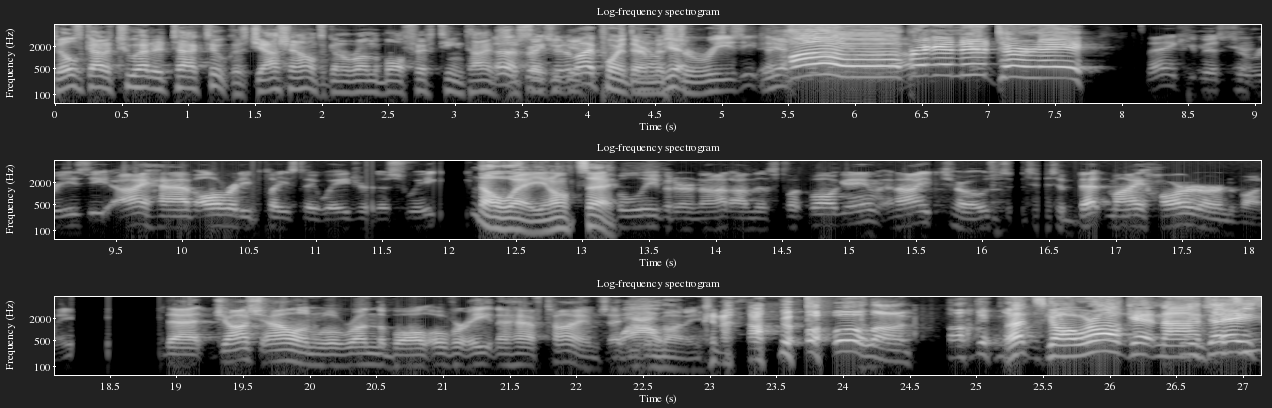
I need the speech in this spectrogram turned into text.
Bill's got a two headed attack too because Josh Allen's going to run the ball 15 times. That brings like me to did. my point there, you know, Mr. yeah. Reezy. Yeah. Oh, bring in the attorney. Thank you, Mr. Reezy. I have already placed a wager this week, No way. You don't say. believe it or not, on this football game, and I chose to, to bet my hard-earned money that Josh Allen will run the ball over eight and a half times at Wow. even money. I, hold on. Let's go. We're all getting on. Wait, that's e-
